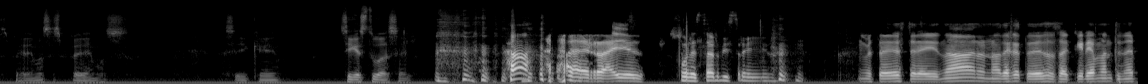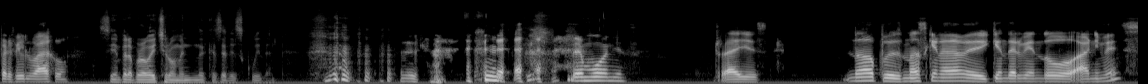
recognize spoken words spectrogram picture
Esperemos, esperemos. Así que sigues tú, Acel. ¡Ja! Ay, rayos. Por estar distraído. Me estoy distraído. No, no, no, déjate de eso. O sea, quería mantener el perfil bajo. Siempre aprovecho el momento en que se descuidan. Demonios. Rayos. No, pues más que nada me dediqué a andar viendo animes.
